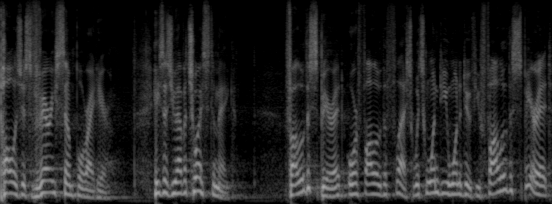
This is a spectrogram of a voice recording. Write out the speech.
Paul is just very simple right here. He says, You have a choice to make. Follow the Spirit or follow the flesh. Which one do you want to do? If you follow the Spirit,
